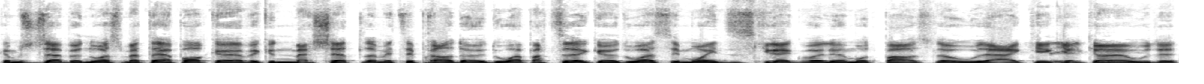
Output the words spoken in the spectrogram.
comme je disais à Benoît ce matin, à part qu'avec une machette, là, mais tu sais, prendre un doigt, partir avec un doigt, c'est moins discret que voler un mot de passe, là, ou hacker quelqu'un, ou de...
